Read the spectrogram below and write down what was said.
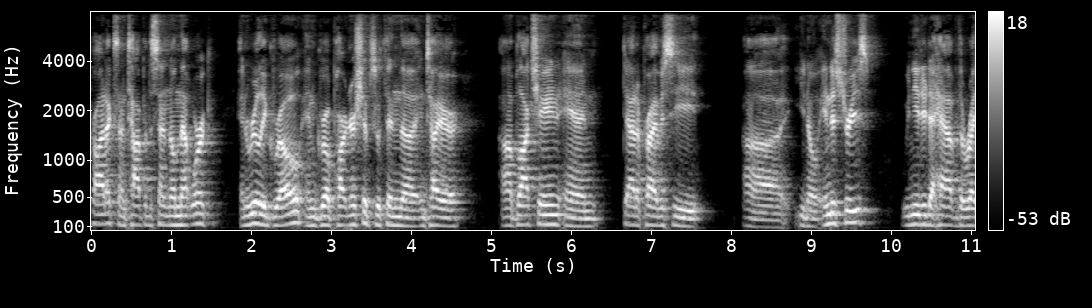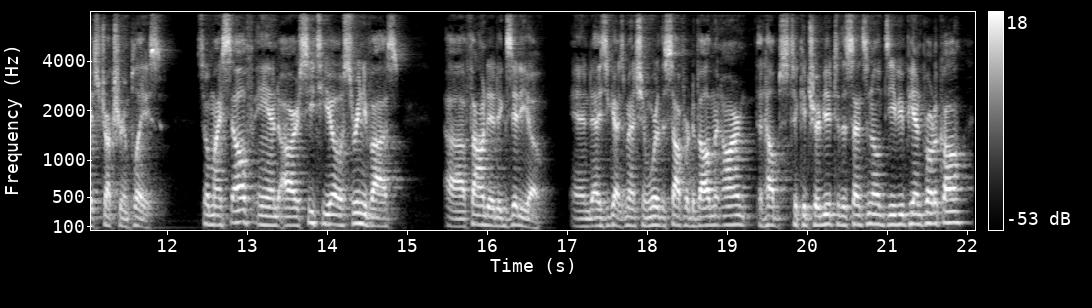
products on top of the Sentinel network and really grow and grow partnerships within the entire uh, blockchain and data privacy, uh, you know, industries, we needed to have the right structure in place. So myself and our CTO Srinivas uh, founded Exidio, and as you guys mentioned, we're the software development arm that helps to contribute to the Sentinel DVPN protocol.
